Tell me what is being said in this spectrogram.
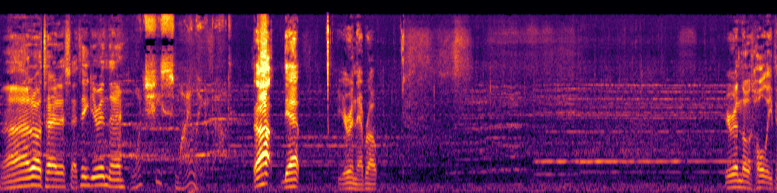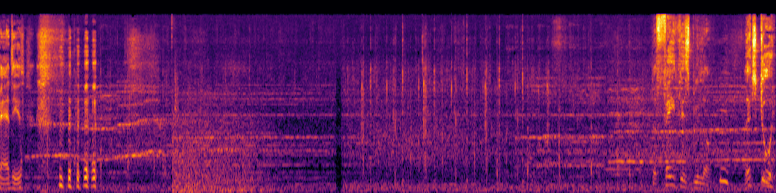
I don't know, Tidus. I think you're in there. What's she smiling about? Ah, yep. You're in there, bro. You're in those holy panties. The faith is below. Let's do it.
